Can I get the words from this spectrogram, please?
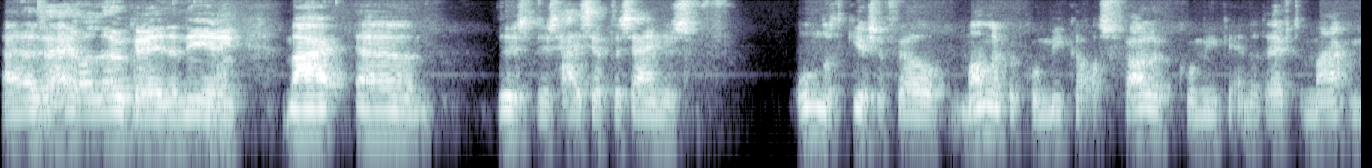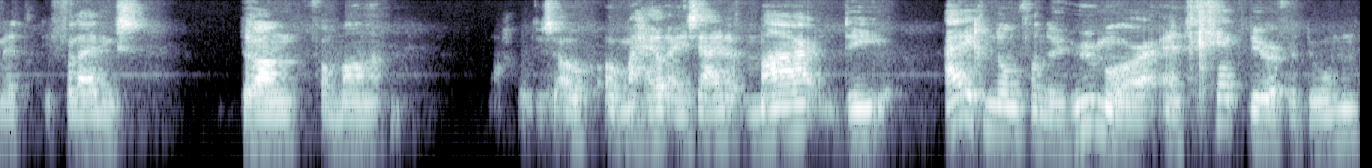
Nou, dat is een hele leuke redenering. Maar, uh, dus, dus hij zegt, er zijn dus honderd keer zoveel mannelijke komieken als vrouwelijke komieken. En dat heeft te maken met die verleidingsdrang van mannen. Nou goed, dus ook, ook maar heel eenzijdig. Maar die eigendom van de humor en gek durven doen,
